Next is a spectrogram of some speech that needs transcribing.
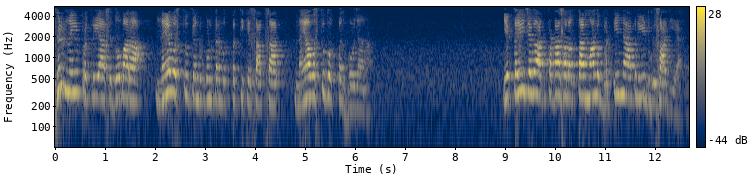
फिर नई प्रक्रिया से दोबारा नए वस्तु के अनुगुण कर्म उत्पत्ति के साथ साथ नया वस्तु को उत्पन्न हो जाना। ये कई जगह अटपटा सा लगता है, मान लो भट्टी में आपने ईंट घुसा दिया है।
